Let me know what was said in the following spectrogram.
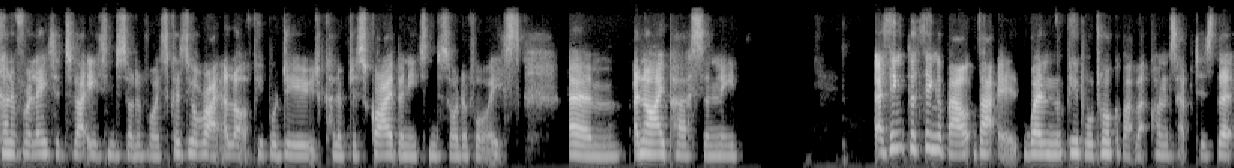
kind of related to that eating disorder voice because you're right a lot of people do kind of describe an eating disorder voice. Um and i personally i think the thing about that is when people talk about that concept is that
